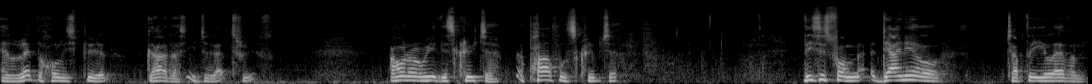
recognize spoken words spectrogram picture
and let the Holy Spirit guide us into that truth. I want to read this scripture, a powerful scripture. This is from Daniel chapter 11.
